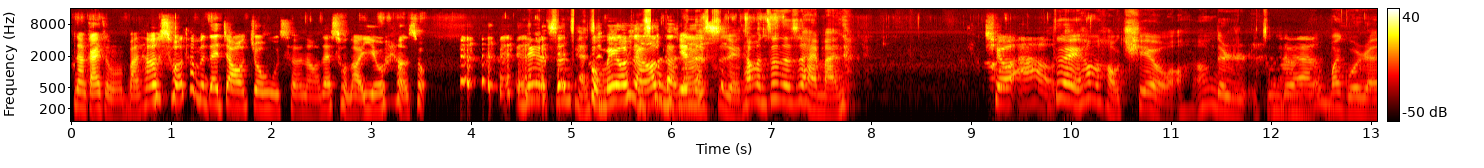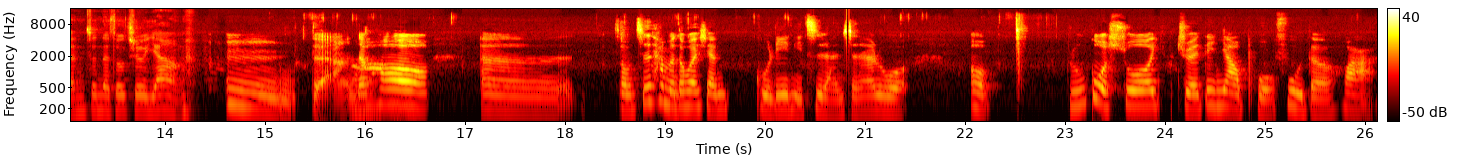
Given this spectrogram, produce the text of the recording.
那该怎么办？” 他们说他们在叫救护车，然后再送到医院。我想说，那个生产 我没有想要瞬间的事，哎，他们真的是还蛮 chill out，对他们好 chill 哦，他们的日真的、啊、外国人真的都这样，嗯，对啊，然后嗯、呃，总之他们都会先鼓励你自然生啊，如果哦。如果说决定要剖腹的话，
